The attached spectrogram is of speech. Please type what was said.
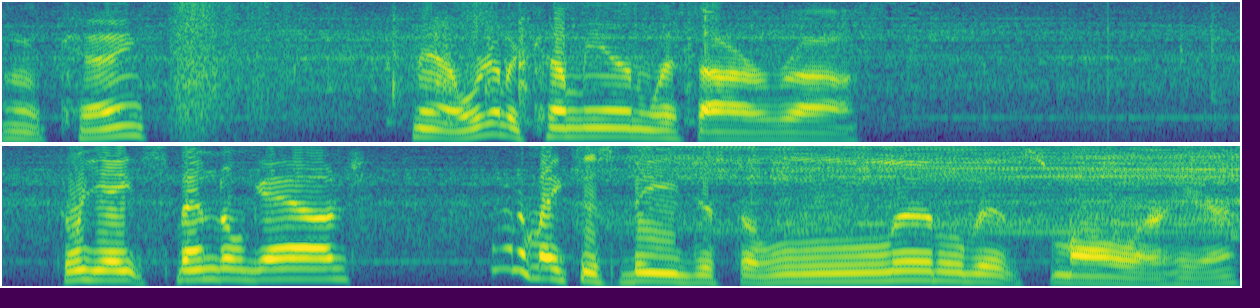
Okay. Now we're going to come in with our uh, 3 8 spindle gouge. I'm going to make this bead just a little bit smaller here.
